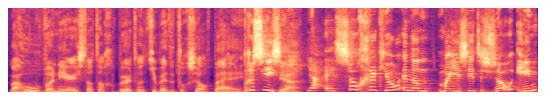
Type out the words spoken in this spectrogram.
Maar hoe, wanneer is dat dan gebeurd? Want je bent er toch zelf bij? Precies. Ja, ja is zo gek joh. En dan, maar je zit er zo in.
